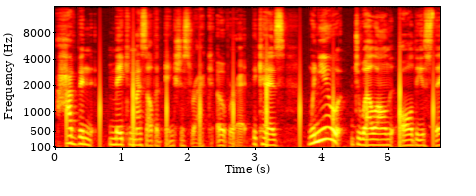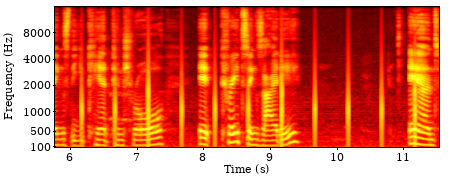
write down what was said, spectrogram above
have been making myself an anxious wreck over it. Because when you dwell on all these things that you can't control, it creates anxiety. And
